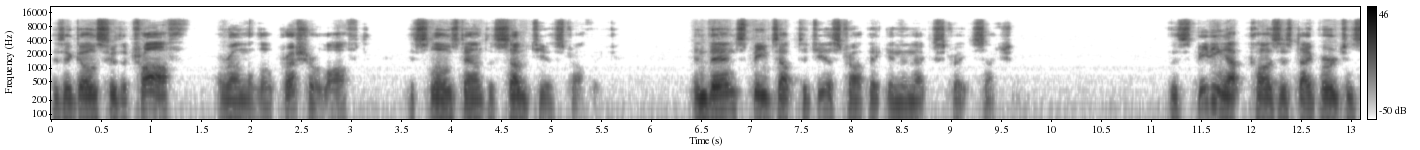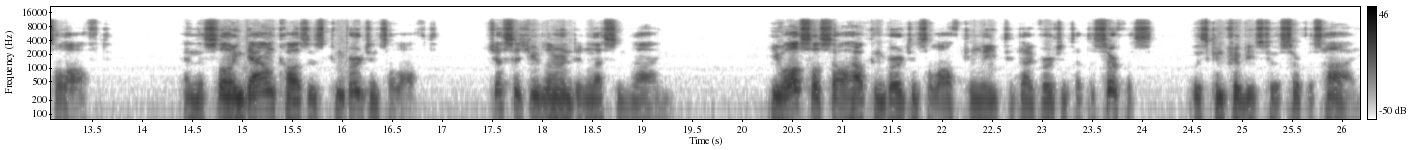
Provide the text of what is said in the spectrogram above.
As it goes through the trough around the low pressure aloft, it slows down to subgeostrophic and then speeds up to geostrophic in the next straight section. The speeding up causes divergence aloft, and the slowing down causes convergence aloft, just as you learned in Lesson 9. You also saw how convergence aloft can lead to divergence at the surface, which contributes to a surface high,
